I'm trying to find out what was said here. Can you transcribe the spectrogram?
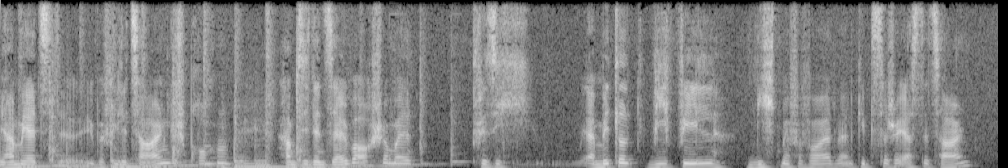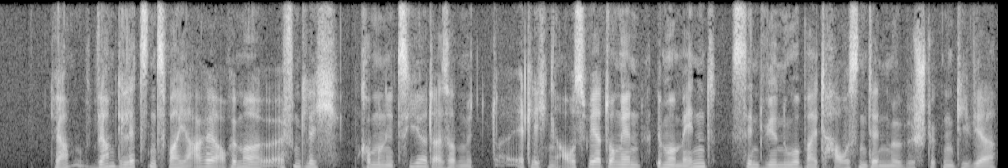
Wir haben jetzt äh, über viele Zahlen gesprochen. Haben Sie denn selber auch schon mal für sich ermittelt, wie viel nicht mehr verfeuert werden? Gibt es da schon erste Zahlen? Ja, wir haben die letzten zwei Jahre auch immer öffentlich kommuniziert, also mit etlichen Auswertungen. Im Moment sind wir nur bei tausenden Möbelstücken, die wir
